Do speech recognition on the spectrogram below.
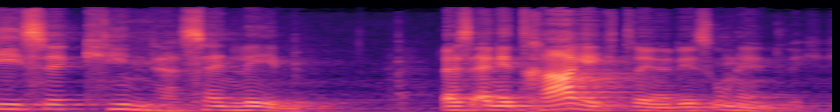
diese Kinder sein Leben. Da ist eine Tragik drin, die ist unendlich.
